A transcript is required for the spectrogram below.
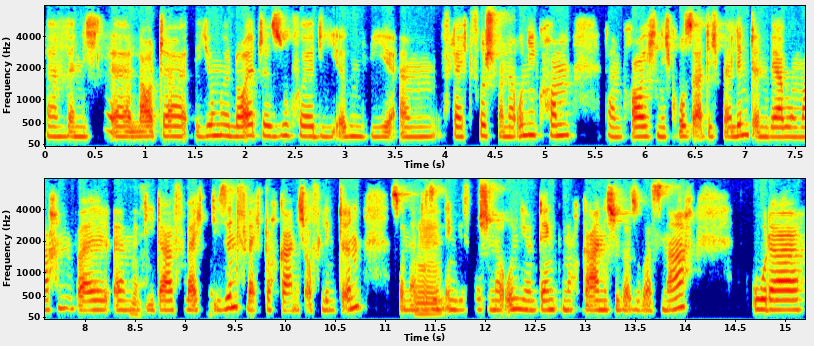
Ähm, wenn ich äh, lauter junge Leute suche, die irgendwie ähm, vielleicht frisch von der Uni kommen, dann brauche ich nicht großartig bei LinkedIn Werbung machen, weil ähm, die da vielleicht, die sind vielleicht doch gar nicht auf LinkedIn, sondern mhm. die sind irgendwie frisch in der Uni und denken noch gar nicht über sowas nach oder,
